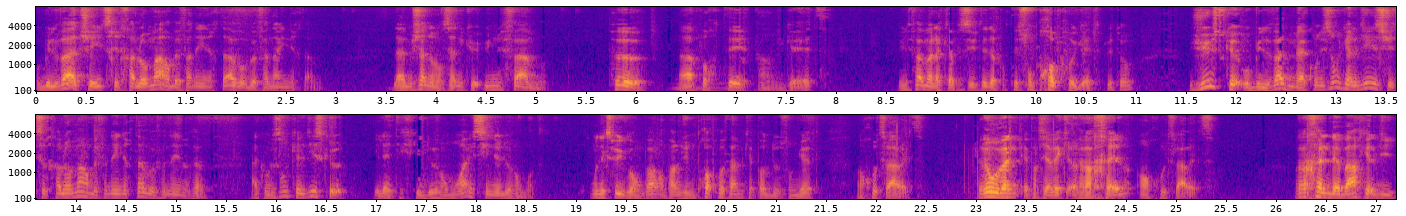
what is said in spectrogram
Ubilvad Lomar Befanay Nirtav ou. La Misha nous enseigne qu'une femme peut apporter un guette, une femme a la capacité d'apporter son propre guette plutôt, jusqu'au bilvad, mais à condition qu'elle dise, à condition qu'elle dise qu'il a été écrit devant moi et signé devant moi. On explique quoi on parle On parle d'une propre femme qui apporte de son guette en Chutz Reuven est parti avec Rachel en Chutz Rachel débarque, elle dit,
